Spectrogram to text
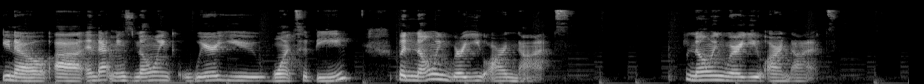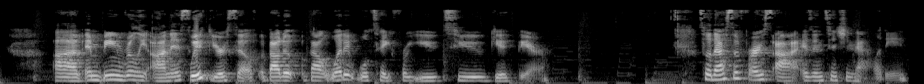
You know, uh, and that means knowing where you want to be, but knowing where you are not. Knowing where you are not. Um, and being really honest with yourself about it, about what it will take for you to get there. So that's the first I is intentionality.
